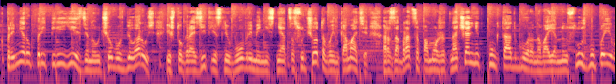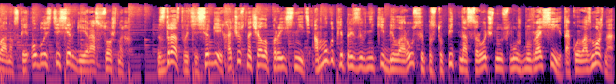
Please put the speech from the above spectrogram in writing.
к примеру, при переезде на учебу в Беларусь? И что грозит, если вовремя не сняться с учета в военкомате? Разобраться поможет начальник пункта отбора на военную службу по Ивановской области Сергей Рассошных. Здравствуйте, Сергей. Хочу сначала прояснить, а могут ли призывники белорусы поступить на срочную службу в России? Такое возможно?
